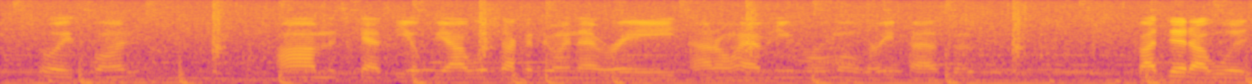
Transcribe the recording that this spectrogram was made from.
it's always fun. Um, it's Cassiopeia. I wish I could join that raid. I don't have any remote raid passes. If I did, I would.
